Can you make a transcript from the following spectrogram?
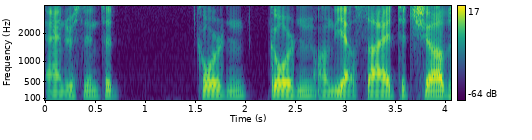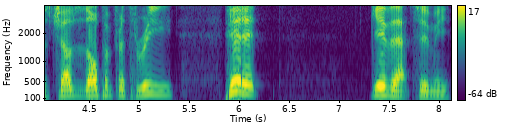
Anderson to Gordon. Gordon on the outside to Chubbs. Chubbs is open for three. Hit it. Give that to me.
